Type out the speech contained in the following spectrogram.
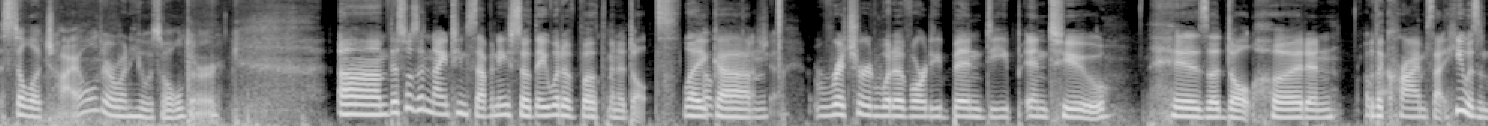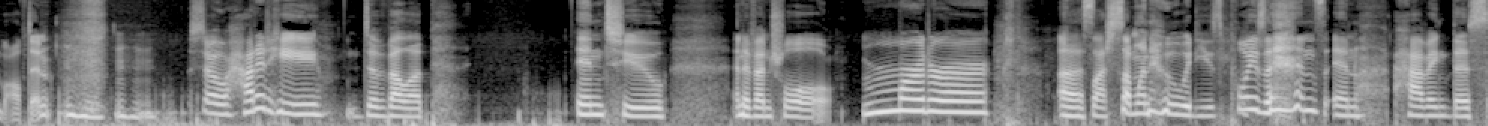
still a child or when he was older? Um, this was in 1970, so they would have both been adults. Like, Okay, um, gotcha. Richard would have already been deep into his adulthood and the crimes that he was involved in. Mm-hmm, So, how did he develop into an eventual murderer? Uh, slash someone who would use poisons and having this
